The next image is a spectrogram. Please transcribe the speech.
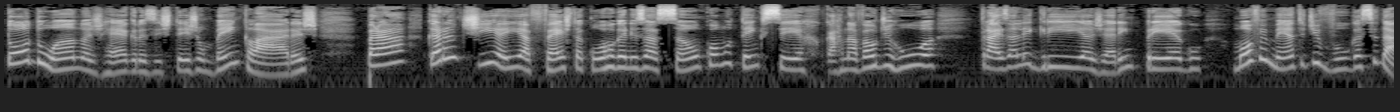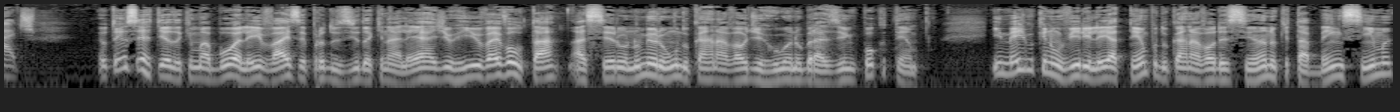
todo ano as regras estejam bem claras para garantir aí a festa com organização como tem que ser. Carnaval de rua traz alegria, gera emprego, movimento e divulga a cidade. Eu tenho certeza que uma boa lei vai ser produzida aqui na LERJ e o Rio vai voltar a ser o número um do carnaval de rua no Brasil em pouco tempo. E mesmo que não vire lei a tempo do carnaval desse ano, que está bem em cima,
